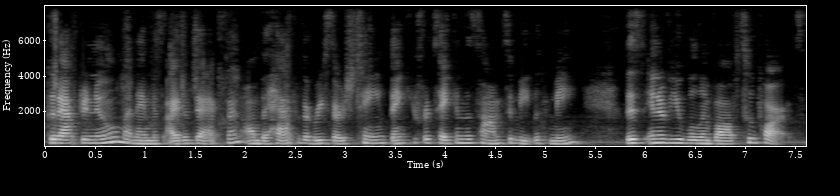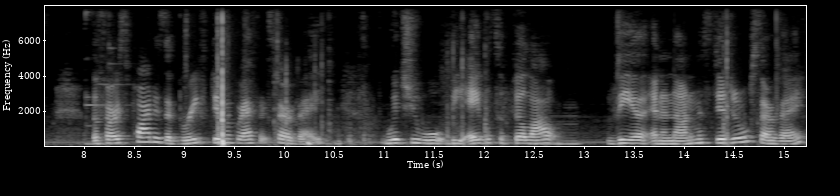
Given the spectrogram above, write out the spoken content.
Good afternoon. My name is Ida Jackson. On behalf of the research team, thank you for taking the time to meet with me. This interview will involve two parts. The first part is a brief demographic survey, which you will be able to fill out via an anonymous digital survey.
